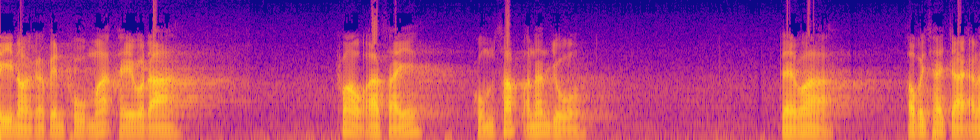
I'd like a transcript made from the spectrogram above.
ดีหน่อยก็เป็นภูมิเทวดา เฝ้าอาศัยขุมทรัพย์อันนั้นอยู่ แต่ว่าเอาไปใช้จ่ายอะไร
